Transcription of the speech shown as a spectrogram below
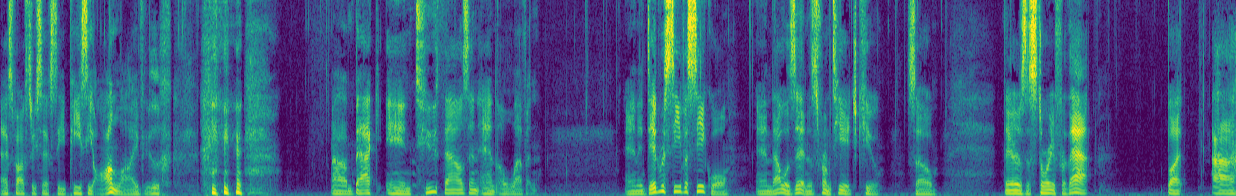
Xbox 360, PC on live. uh, back in 2011. And it did receive a sequel, and that was it. And It's from THQ. So there's a story for that. But uh,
